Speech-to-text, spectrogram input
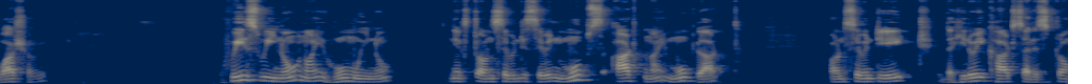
wash হবে। হুইস উই নো নয় whom we know next on seventy seven moves earth নয় moved earth on seventy eight the heroic hearts are strong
